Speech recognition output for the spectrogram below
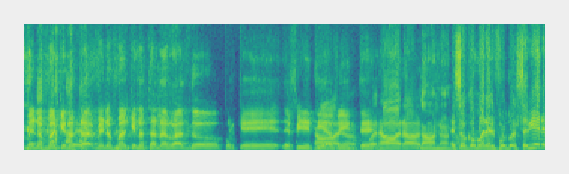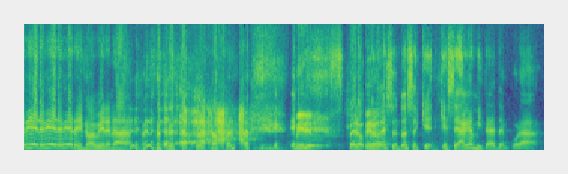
Menos mal que no está, menos mal que no está narrando porque definitivamente. No, no, no, No, no, no. Eso como en el fútbol se viene, viene, viene, viene y no viene nada. Mire, pero, pero, Pero- eso, entonces, que, que se haga en mitad de temporada.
